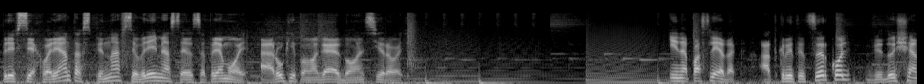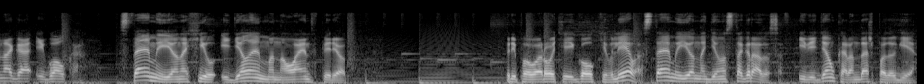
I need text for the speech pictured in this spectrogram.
При всех вариантах спина все время остается прямой, а руки помогают балансировать. И напоследок, открытый циркуль, ведущая нога иголка. Ставим ее на хил и делаем монолайн вперед. При повороте иголки влево ставим ее на 90 градусов и ведем карандаш по дуге.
